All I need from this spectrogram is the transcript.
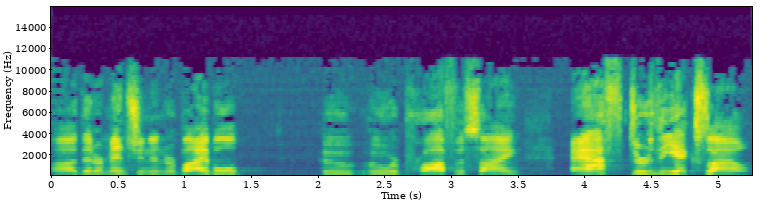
uh, that are mentioned in our Bible who, who were prophesying after the exile.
